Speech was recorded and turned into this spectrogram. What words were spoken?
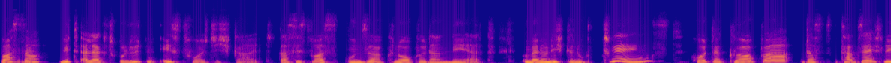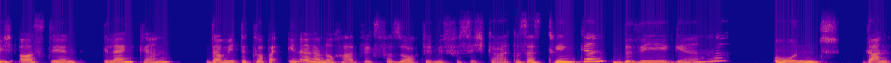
Wasser mhm. mit Elektrolyten ist Feuchtigkeit. Das ist, was unser Knorpel dann nährt. Und wenn du nicht genug trinkst, holt der Körper das tatsächlich aus den Gelenken, damit der Körperinnere noch halbwegs versorgt wird mit Flüssigkeit. Das heißt, trinken, bewegen und dann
